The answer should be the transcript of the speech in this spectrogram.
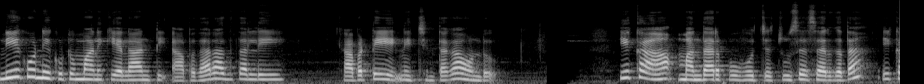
నీకు నీ కుటుంబానికి ఎలాంటి ఆపద రాదు తల్లి. కాబట్టి నిశ్చింతగా ఉండు. ఇక మందార పువ్వు చూసేశారు కదా? ఇక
